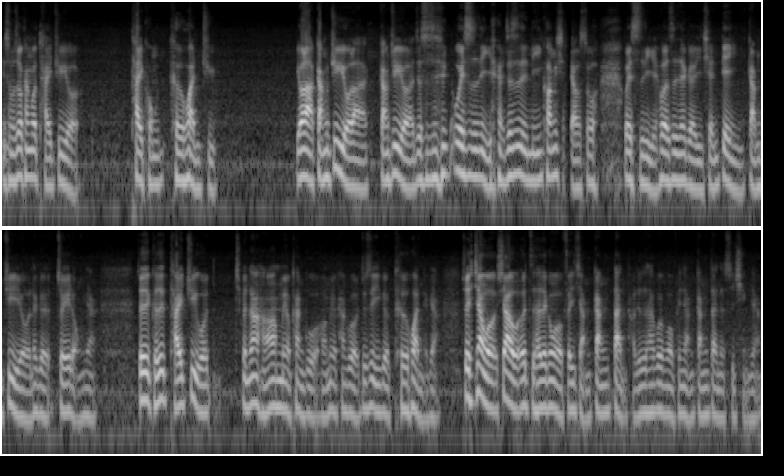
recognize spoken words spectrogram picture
你什么时候看过台剧有太空科幻剧？有啦，港剧有啦，港剧有啦，就是 卫斯理，就是倪匡小说卫斯理，或者是那个以前电影港剧有那个追龙这样。就是可是台剧我基本上好像没有看过，哈，没有看过，就是一个科幻的这样。所以像我下午儿子还在跟我分享钢弹，好，就是他会跟我分享钢弹的事情这样。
